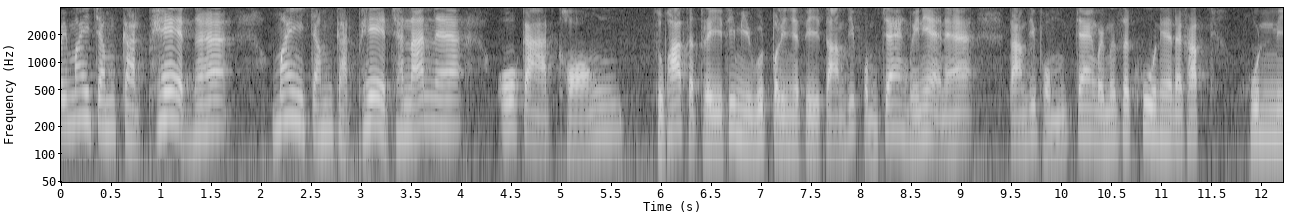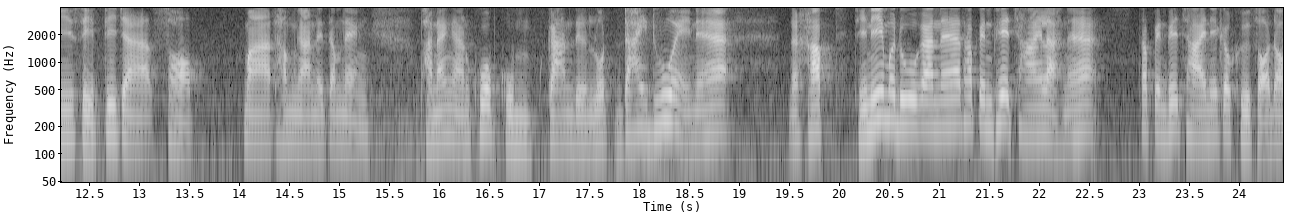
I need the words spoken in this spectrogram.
ยไม่จำกัดเพศนะฮะ ไม่จำกัดเพศ ฉะนั้นนะฮะโอกาสของสุภาพสตรีที่มีวุฒิปริญญาตรีตามที่ผมแจ้งไปเนี่ยนะฮะตามที่ผมแจ้งไปเมื่อสักครู่เนี่ยนะครับ คุณมีสิทธิ์ที่จะสอบมาทำงานในตำแหน่ง พนักงานควบคุมการเดินรถได้ด้วยนะฮะนะครับทีนี้มาดูกันนะฮะถ้าเป็นเพศชายล่ะนะฮะถ้าเป็นเพศชายเนี่ยก็คือสอดอ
